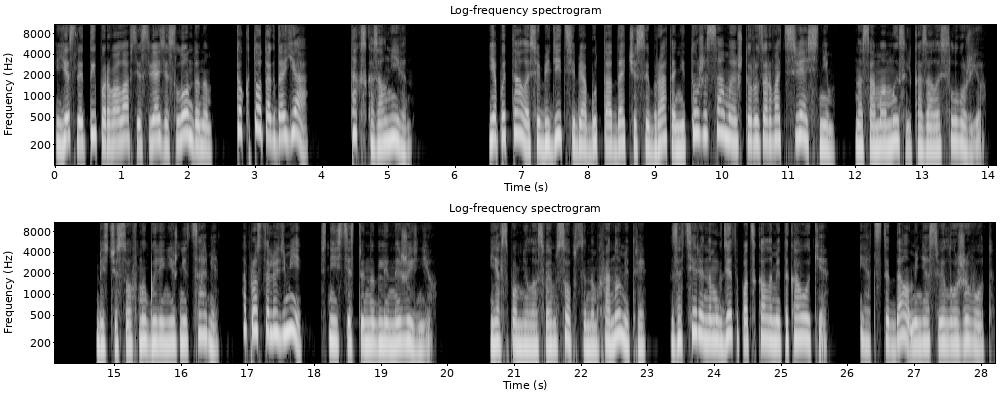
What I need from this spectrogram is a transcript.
Если ты порвала все связи с Лондоном, то кто тогда я?» Так сказал Нивин. Я пыталась убедить себя, будто отдать часы брата не то же самое, что разорвать связь с ним, но сама мысль казалась ложью. Без часов мы были не жнецами, а просто людьми, с неестественно длинной жизнью. Я вспомнила о своем собственном хронометре, затерянном где-то под скалами Такаоки, и от стыда у меня свело живот.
